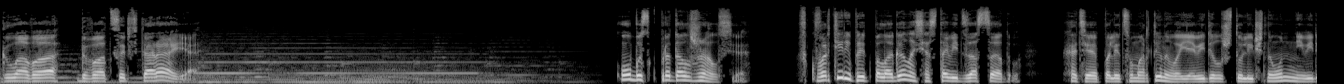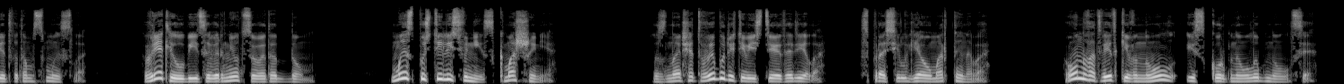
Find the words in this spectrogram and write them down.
Глава двадцать вторая Обыск продолжался. В квартире предполагалось оставить засаду, хотя по лицу Мартынова я видел, что лично он не видит в этом смысла. Вряд ли убийца вернется в этот дом. Мы спустились вниз, к машине. «Значит, вы будете вести это дело?» — спросил я у Мартынова. Он в ответ кивнул и скорбно улыбнулся.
